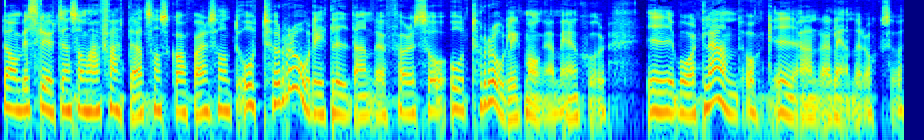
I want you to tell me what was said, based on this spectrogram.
De besluten som har fattats som skapar sånt otroligt lidande för så otroligt många människor i vårt land och i andra länder också.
